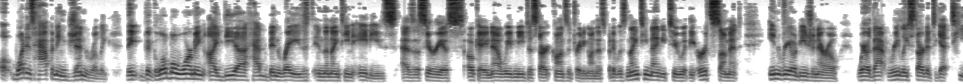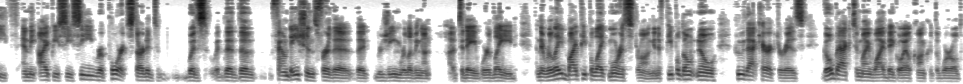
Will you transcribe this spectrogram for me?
uh, what is happening generally. The the global warming idea had been raised in the 1980s as a serious okay, now we need to start concentrating on this, but it was 1992 at the Earth Summit in Rio de Janeiro where that really started to get teeth and the IPCC report started to was the the foundations for the the regime we're living on uh, today were laid. And they were laid by people like Maurice Strong. And if people don't know who that character is, go back to my Why Big Oil Conquered the World,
